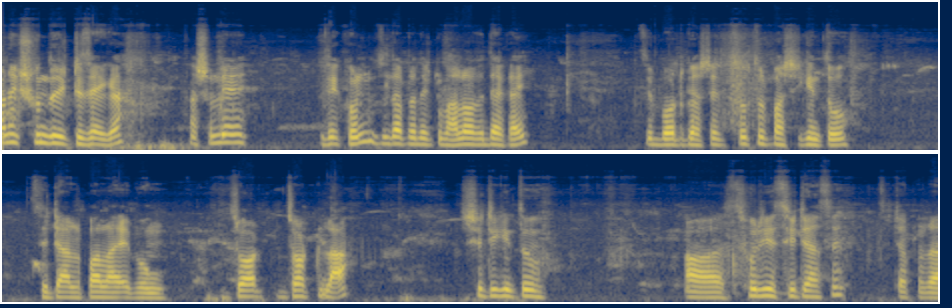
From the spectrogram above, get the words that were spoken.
অনেক সুন্দর একটি জায়গা। আসলে দেখুন, যদি আপনাদের একটু ভালোভাবে দেখাই, যে বট গাছের চতুর্পাশে কিন্তু যে ডালপালা এবং জট জটলা, সেটি কিন্তু ছড়িয়ে ছিটে আছে সেটা আপনারা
